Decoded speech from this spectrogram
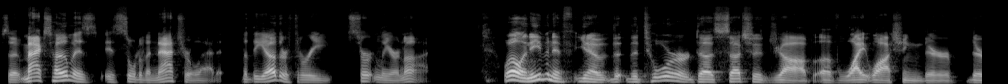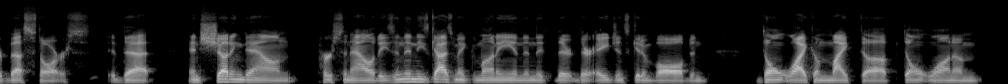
So Max Homa is is sort of a natural at it, but the other three certainly are not. Well, and even if you know the, the tour does such a job of whitewashing their their best stars eh, that and shutting down personalities, and then these guys make money, and then they, their their agents get involved and don't like them mic'd up, don't want them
